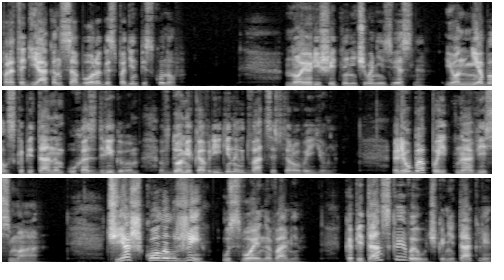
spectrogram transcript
протодиакон собора господин Пескунов. Ною решительно ничего не известно, и он не был с капитаном Ухоздвиговым в доме Ковригиных 22 июня. Любопытно весьма. Чья школа лжи усвоена вами? Капитанская выучка, не так ли?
